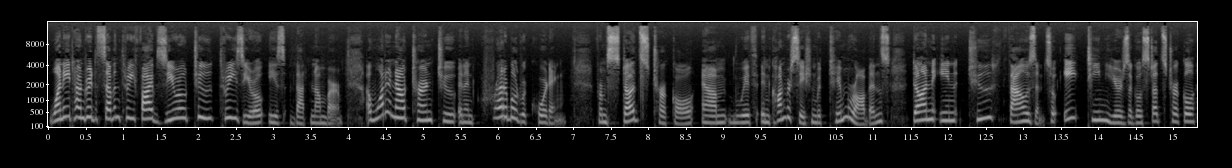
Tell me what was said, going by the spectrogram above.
1 800 735 0230 is that number. I want to now turn to an incredible recording from Studs Terkel um, with in conversation with Tim Robbins, done in 2000, so 18 years ago. Studs Terkel,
